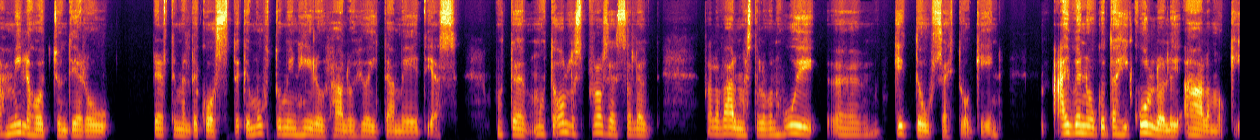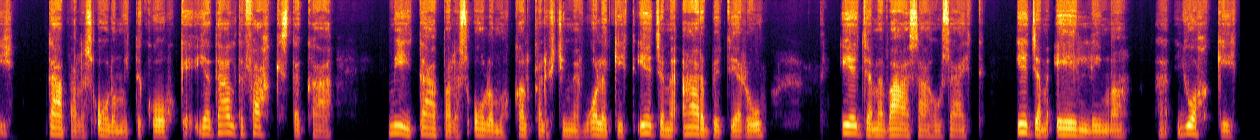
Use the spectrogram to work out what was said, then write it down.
äh, millä hoitsun tiedu Rehtimeltä kosteke, muhtumin hiilu halu joita mediassa. Mutta, mutta olles prosessilla tällä valmisteluvan hui äh, kittuussehtuakin. Aivan nuku tahi kulloli almoki. Tääpäläs olmuitte kohke. Ja täältä fahkistakaa mii tääpäläs olmo kalkkalystimme vuolekit. Iedjämme arbetjeru. Iedjämme vaasahusait. Iedjämme ellima. Juohkit.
